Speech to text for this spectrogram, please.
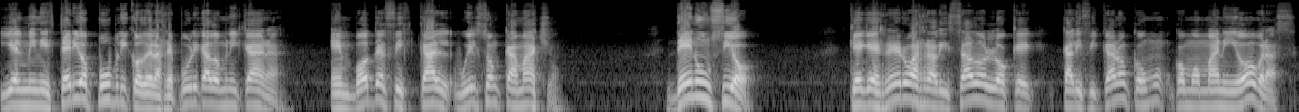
Y el Ministerio Público de la República Dominicana, en voz del fiscal Wilson Camacho, denunció que Guerrero ha realizado lo que calificaron como, como maniobras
